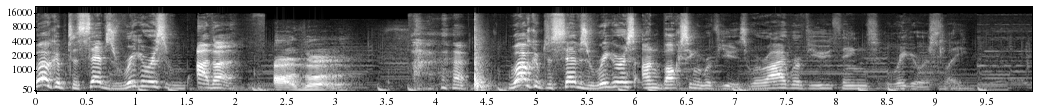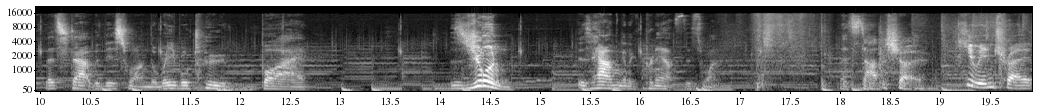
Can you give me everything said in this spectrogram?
Welcome to Sev's rigorous other. Welcome to Sev's rigorous unboxing reviews, where I review things rigorously. Let's start with this one, the Weebill 2 by Zhun, is how I'm going to pronounce this one. Let's start the show. Cue intro.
